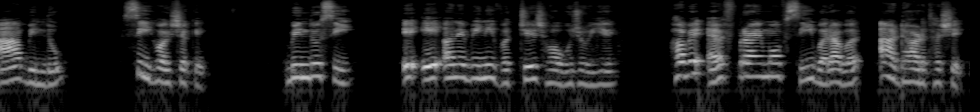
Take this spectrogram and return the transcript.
આ બિંદુ સી હોઈ શકે. બિંદુ સી એ એ અને બી ની વચ્ચે જ હોવું જોઈએ. હવે એફ પ્રાઇમ ઓફ સી બરાબર આ ઢાળ થશે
